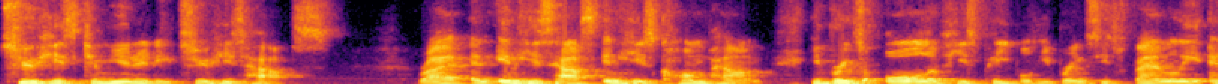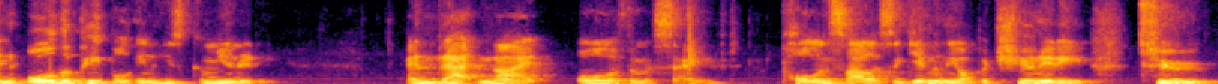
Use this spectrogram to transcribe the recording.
to his community, to his house, right? And in his house, in his compound, he brings all of his people, he brings his family and all the people in his community. And that night, all of them are saved. Paul and Silas are given the opportunity to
